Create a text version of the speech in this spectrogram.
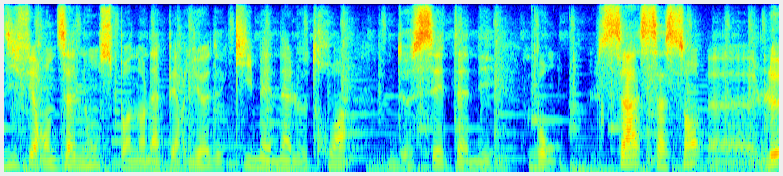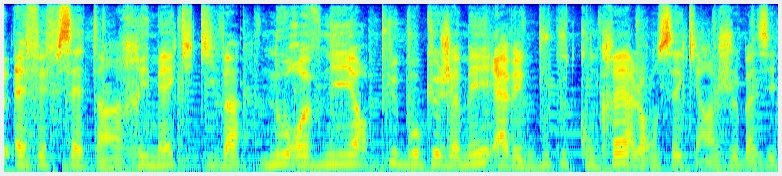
différentes annonces pendant la période qui mène à l'E3 de cette année. Bon, ça, ça sent euh, le FF7, un remake qui va nous revenir plus beau que jamais et avec beaucoup de concret. Alors on sait qu'il y a un jeu basé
